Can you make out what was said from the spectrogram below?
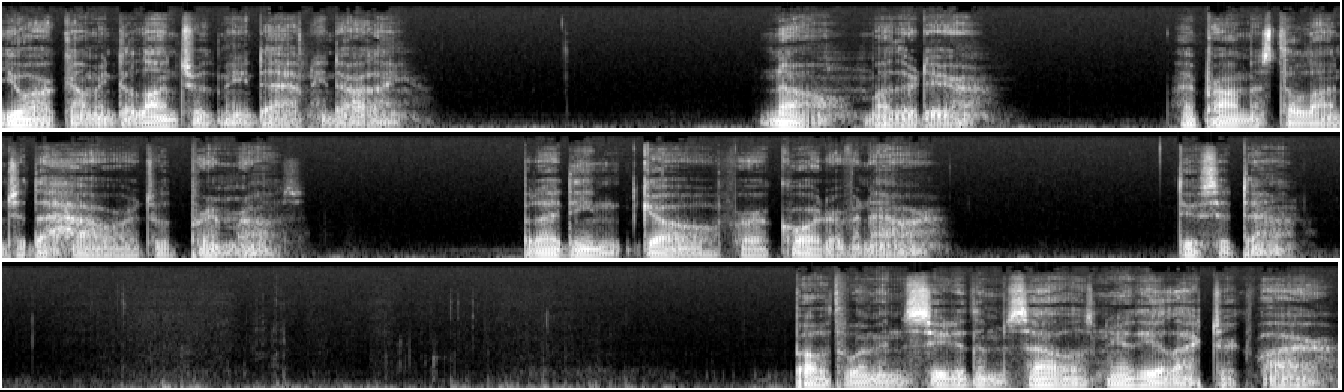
You are coming to lunch with me, Daphne, darling. No, mother dear. I promised to lunch at the Howards with Primrose, but I needn't go for a quarter of an hour. Do sit down. Both women seated themselves near the electric fire.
